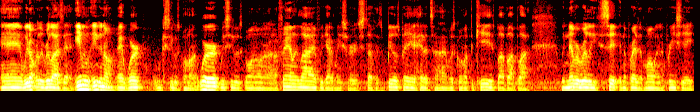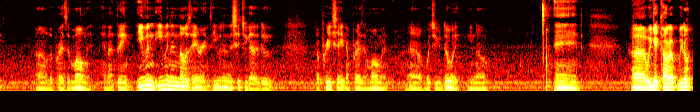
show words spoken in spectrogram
And we don't really realize that, even you know, at work, we see what's going on at work. We see what's going on in our family life. We got to make sure stuff is bills paid ahead of time. What's going on with the kids? Blah blah blah we never really sit in the present moment and appreciate um, the present moment. And I think even even in those errands, even in the shit you got to do, appreciating the present moment of what you're doing, you know. And uh, we get caught up. We don't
